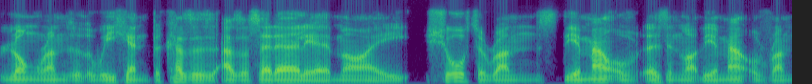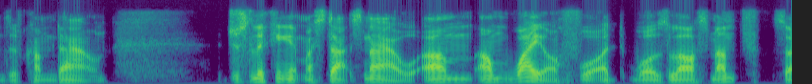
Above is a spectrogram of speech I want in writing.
long runs at the weekend, because as, as I said earlier, my shorter runs, the amount of as in like the amount of runs have come down just looking at my stats now, um, I'm way off what I was last month. So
